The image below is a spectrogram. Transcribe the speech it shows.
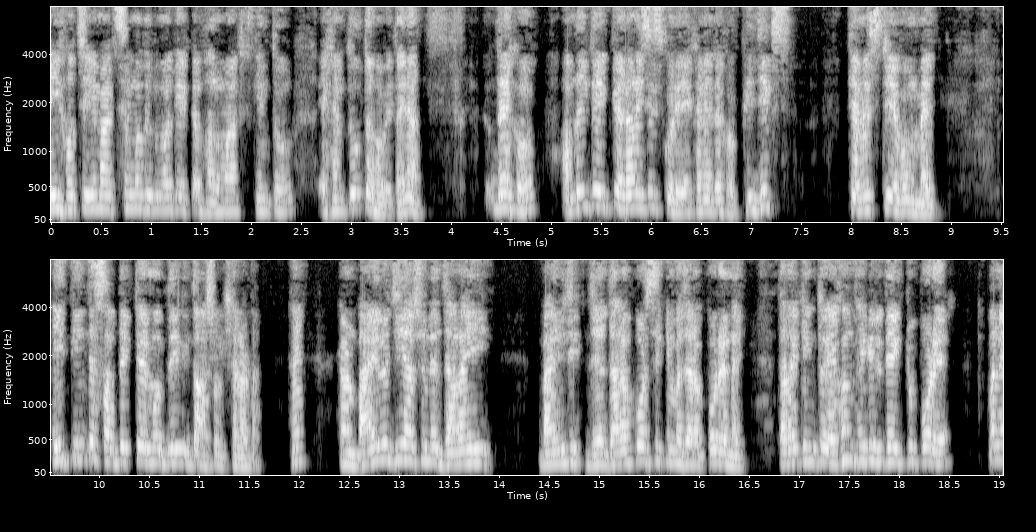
এই হচ্ছে এই মার্কস এর মধ্যে তোমাকে একটা ভালো মার্কস কিন্তু এখানে তুলতে হবে, তাই না? দেখো, আমরা যদি একটু অ্যানালিসিস করি, এখানে দেখো ফিজিক্স কেমিস্ট্রি এবং ম্যাথ এই তিনটে সাবজেক্টের মধ্যে কিন্তু আসল খেলাটা হ্যাঁ? কারণ বায়োলজি আসলে যারাই বায়োলজি যারা পড়ছে কিংবা যারা পড়ে নাই, তারা কিন্তু এখন থেকে যদি একটু পড়ে মানে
